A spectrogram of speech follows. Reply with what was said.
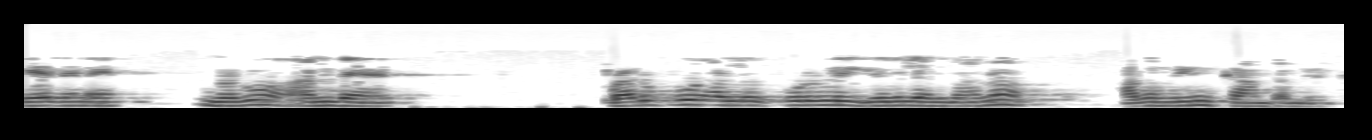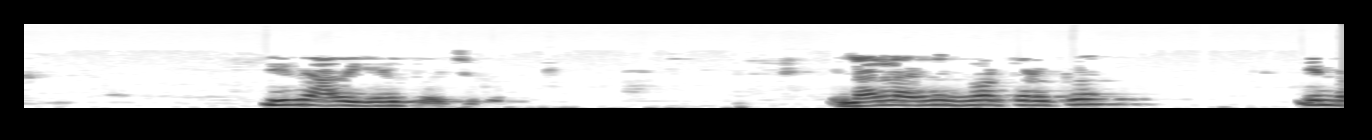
வேதனை உணர்வும் அந்த பருப்பு அல்லது பொருள் எதுல இருந்தாலும் அவங்களையும் காந்தம் இருக்கு. இது அதை எடுத்து வச்சுக்கோ நல்லா இருந்து இன்னொருத்தருக்கு இந்த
